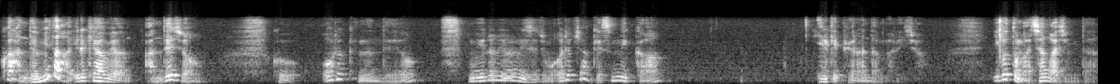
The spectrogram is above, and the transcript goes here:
그거 안 됩니다. 이렇게 하면 안 되죠. 그 어렵겠는데요. 뭐 이런 이런 있어 좀 어렵지 않겠습니까? 이렇게 표현한단 말이죠. 이것도 마찬가지입니다.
